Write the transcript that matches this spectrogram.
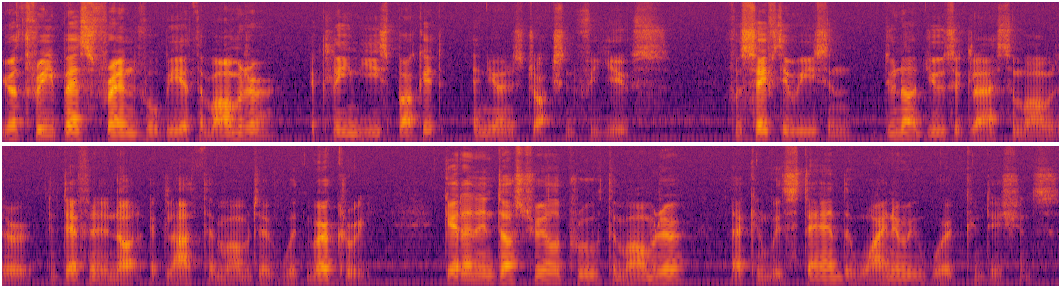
Your three best friends will be a thermometer, a clean yeast bucket, and your instruction for use. For safety reasons, do not use a glass thermometer and definitely not a glass thermometer with mercury. Get an industrial approved thermometer that can withstand the winery work conditions.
